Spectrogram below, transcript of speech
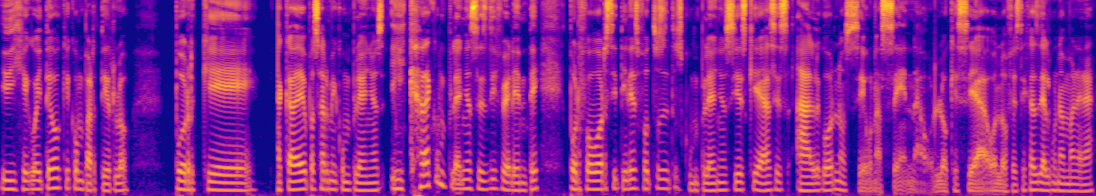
y dije, güey, tengo que compartirlo porque acaba de pasar mi cumpleaños y cada cumpleaños es diferente. Por favor, si tienes fotos de tus cumpleaños, si es que haces algo, no sé, una cena o lo que sea, o lo festejas de alguna manera,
